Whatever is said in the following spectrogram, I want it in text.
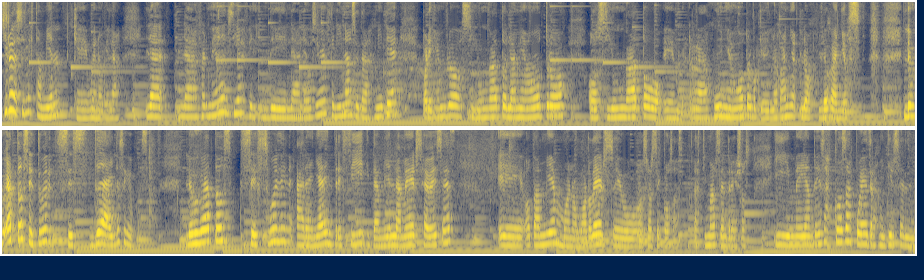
quiero decirles también que, bueno, que la, la, la enfermedad del SIDA de la leucemia felina se transmite, por ejemplo, si un gato lame a otro o si un gato em, rasguña a otro, porque los gaños, los, los gaños, los gatos se tuven, se, ay, no sé qué pasa. Los gatos se suelen arañar entre sí y también lamerse a veces. eh, o también, bueno, morderse o hacerse cosas, lastimarse entre ellos. Y mediante esas cosas puede transmitirse el,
